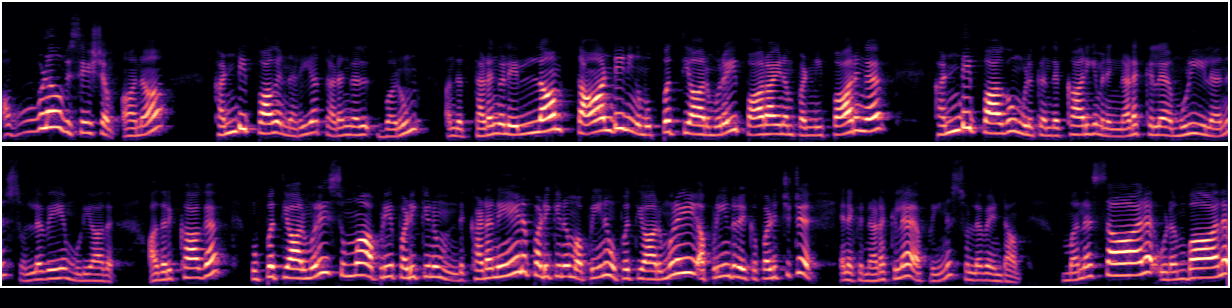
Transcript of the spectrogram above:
அவ்வளவு விசேஷம். ஆனா கண்டிப்பாக நிறைய தடங்கள் வரும். அந்த தடங்கள் எல்லாம் தாண்டி நீங்க முப்பத்தி ஆறு முறை பாராயணம் பண்ணி பாருங்க. கண்டிப்பாக உங்களுக்கு அந்த காரியம் எனக்கு நடக்கலை முடியலன்னு சொல்லவே முடியாது. அதற்காக முப்பத்தி ஆறு முறை சும்மா அப்படியே படிக்கணும் இந்த கடனேன்னு படிக்கணும் அப்படின்னு முப்பத்தி ஆறு முறை அப்படின்றதுக்கு படிச்சுட்டு எனக்கு நடக்கலை அப்படின்னு சொல்ல வேண்டாம். மனசார உடம்பால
